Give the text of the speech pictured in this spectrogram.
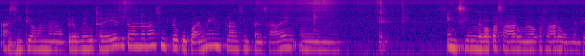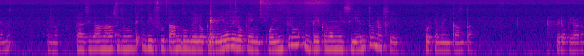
a Mm. sitio abandonado. Pero me gustaría ir a sitio abandonado sin preocuparme, en plan, sin pensar en, en, en si me va a pasar o me va a pasar algo, ¿me entiendes? No, sitio abandonado simplemente disfrutando de lo que veo, de lo que encuentro, de cómo me siento, no sé, porque me encanta. Pero claro,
